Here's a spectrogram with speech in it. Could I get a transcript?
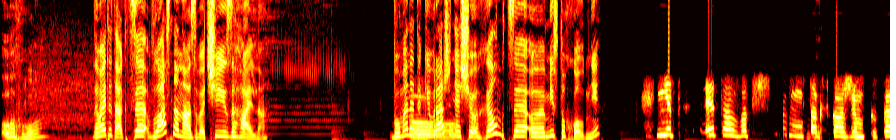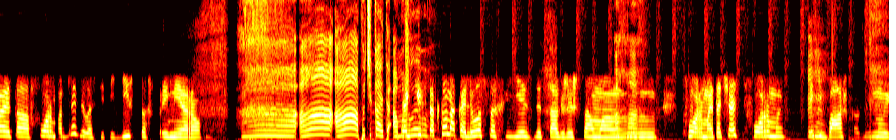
Ого. Давайте так, це власна назва чи загальна? Бо в мене таке О. враження, що Гелм це е, місто Холм, ні? Нет, это вообще, м, так скажем, какая-то форма для велосипедистов, к примеру. А, а, а, почекайте, а можливо. Каких-то, кто на колесах ездит, так же ж сама Ага. м, форма. Это часть формы. Бы, ну,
